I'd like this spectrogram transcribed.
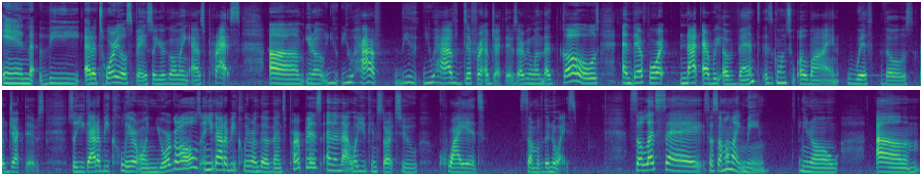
in the editorial space, so you're going as press. Um, you know, you, you have these you have different objectives. Everyone that goes and therefore not every event is going to align with those objectives. So you got to be clear on your goals and you got to be clear on the event's purpose and then that way you can start to quiet some of the noise. So let's say so someone like me you know um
